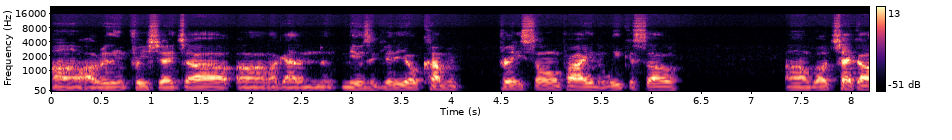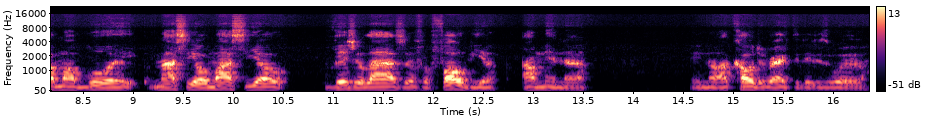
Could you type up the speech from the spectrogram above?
Um, I really appreciate y'all. Um, I got a music video coming pretty soon, probably in a week or so. Um, go check out my boy Masio Masio visualizer for phobia. I'm in there. You know, I co-directed it as well.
